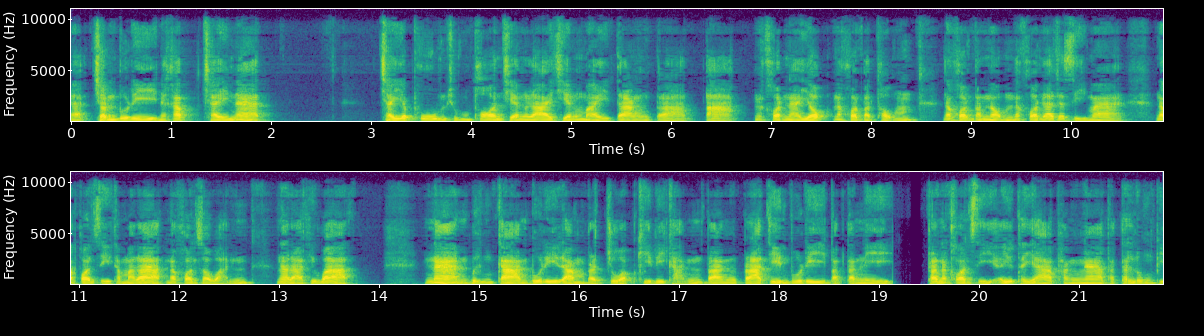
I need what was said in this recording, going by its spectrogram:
อะชนบุรีนะครับชัยนาทชัยภูมิชุมพรเชียงรายเชียงใหม่ตรังตราดตาก นครนายก นครปฐมนครพนม นครราชสีมา นครศรีธรรมราช นครสวรรค์นาราธิวาสน่านบึงกาฬบุรีรัมย์ประจวบคีรีขันธ์ปราปราจีนบุรีปัตตานี พระนครศรีอยุธยาพังงาพัทลุงพิ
